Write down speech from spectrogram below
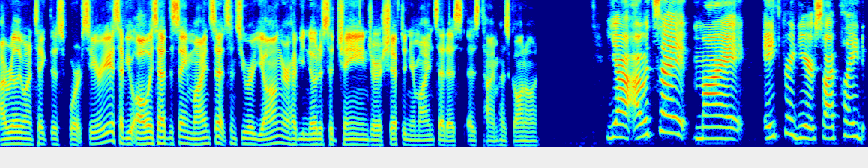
I really want to take this sport serious? Have you always had the same mindset since you were young, or have you noticed a change or a shift in your mindset as as time has gone on? Yeah, I would say my eighth grade year. So I played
